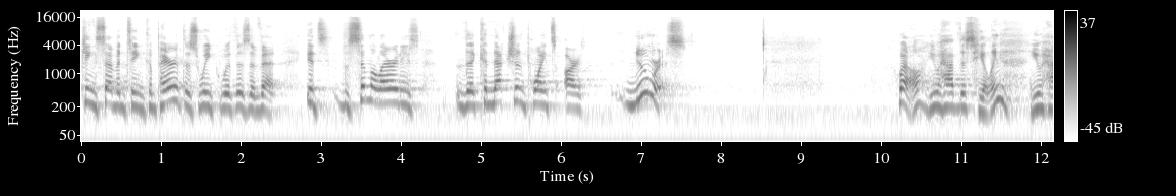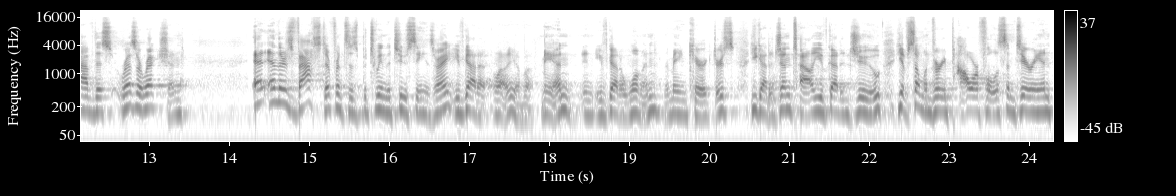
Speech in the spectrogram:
Kings 17, compare it this week with this event. It's the similarities, the connection points are numerous. Well, you have this healing, you have this resurrection, and, and, there's vast differences between the two scenes, right? You've got a, well, you have a man and you've got a woman, the main characters. You got a Gentile, you've got a Jew. You have someone very powerful, a centurion.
